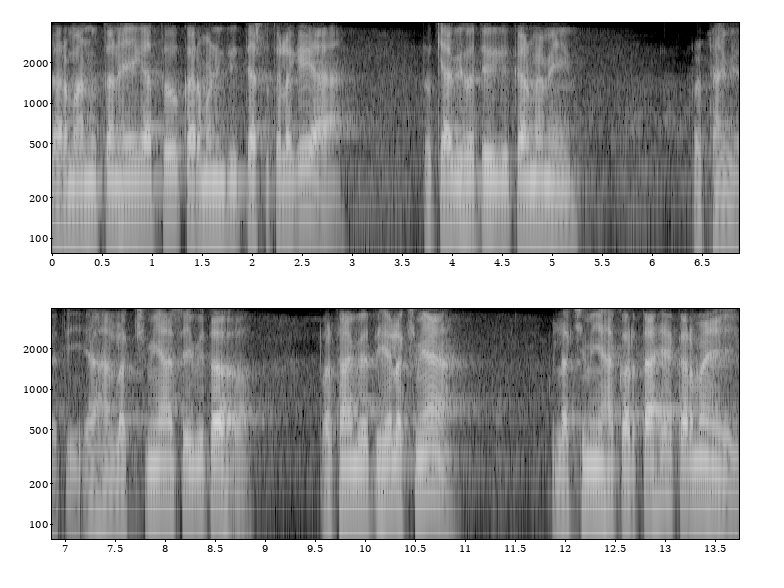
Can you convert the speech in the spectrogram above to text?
कर्म अनुतन रहेगा तो? कर्मणि द्वितीय सूत्र लगेगा तो क्या भी होती होगी कर्म में? प्रथम होती यहाँ लक्ष्मिया सेवित प्रथम होती है लक्ष्मिया? लक्ष्मी यहाँ करता है, कर्म है?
